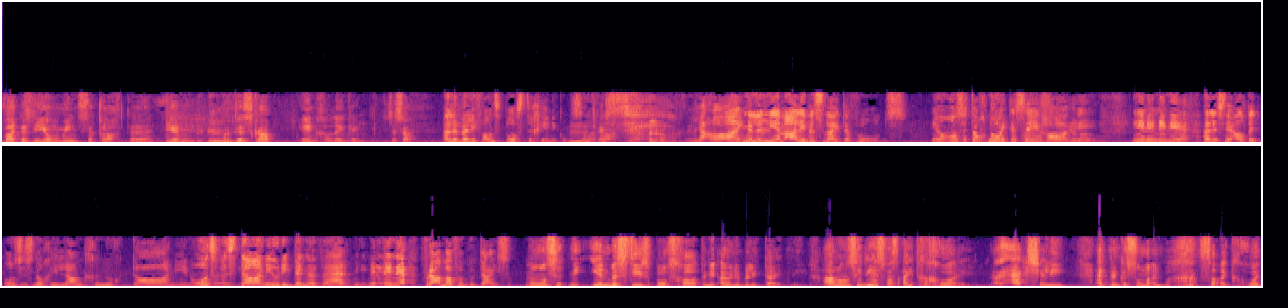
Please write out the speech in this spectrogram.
wat is die jong mense klagte teen broederskap en gelykheid? Sissa? Hulle wil nie vir ons poste gee nie, kommissaris. Ja, en hulle neem al die besluite vir ons. Ja, ons het nog nooit te sê gehad nie. Nee, nee, nee, nee. Hulle sê altyd ons is nog nie lank genoeg daar nie en ons verstaan nie hoe die dinge werk nie. Nee, nee, nee, vra maar vir Boetuis. Ons het nie een bestuurspos gehad in die ou nobiliteit nie. Al ons idees was uitgegooi. Actually, ek dink is sommer in beginsel uitgegooi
